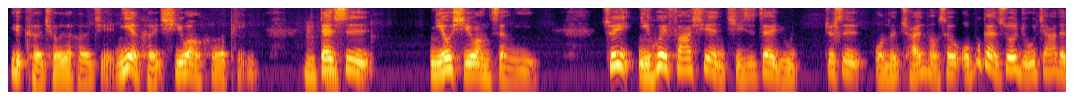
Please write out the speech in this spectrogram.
也渴求的和解，你也可希望和平，但是你又希望正义，所以你会发现，其实，在如。就是我们传统社会，我不敢说儒家的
